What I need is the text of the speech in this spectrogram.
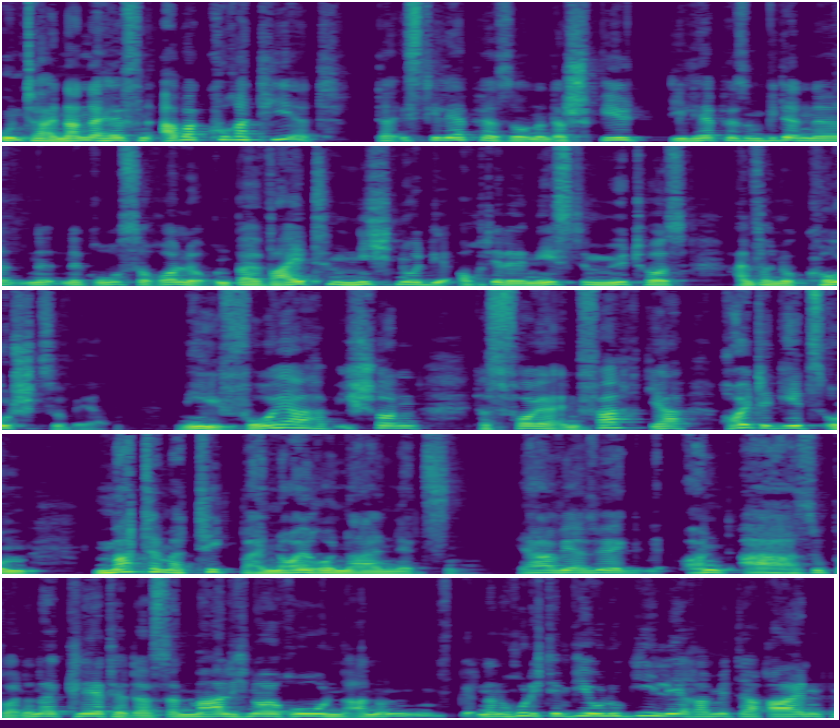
untereinander helfen, aber kuratiert. Da ist die Lehrperson und da spielt die Lehrperson wieder eine, eine, eine große Rolle. Und bei weitem nicht nur die, auch der, der nächste Mythos, einfach nur Coach zu werden. Nee, vorher habe ich schon das Feuer entfacht. Ja, heute geht's um Mathematik bei neuronalen Netzen. Ja, wir, wir, und ah, super, dann erklärt er das, dann male ich Neuronen an und dann hole ich den Biologielehrer mit da rein.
